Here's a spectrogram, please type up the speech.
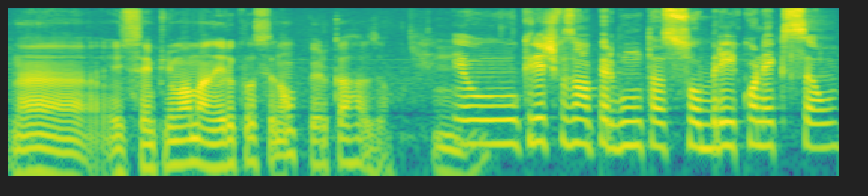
Né, e sempre de uma maneira que você não perca a razão. Uhum. Eu queria te fazer uma pergunta sobre conexão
